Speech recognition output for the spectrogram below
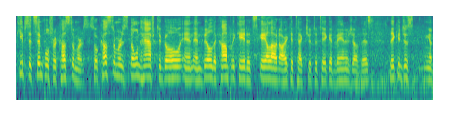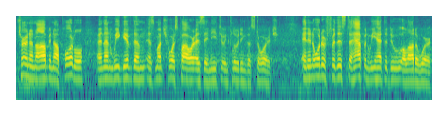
keeps it simple for customers. So customers don't have to go and, and build a complicated scale out architecture to take advantage of this. They can just you know, turn a knob in our portal and then we give them as much horsepower as they need to, including the storage. And in order for this to happen, we had to do a lot of work.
